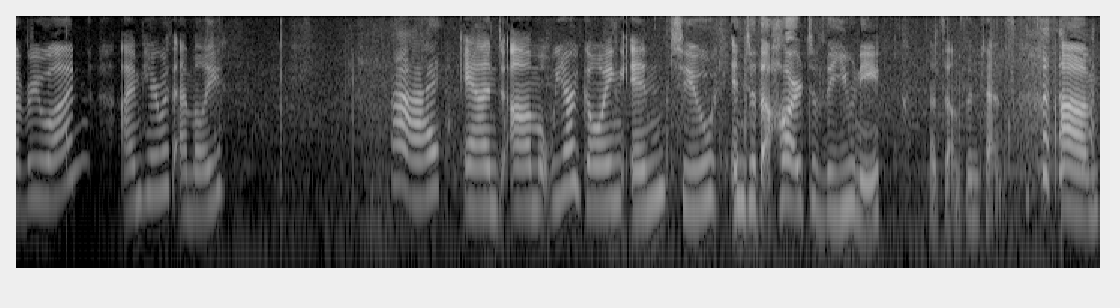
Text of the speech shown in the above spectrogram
everyone. I'm here with Emily, Hi. and um, we are going into into the heart of the uni. That sounds intense. um,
